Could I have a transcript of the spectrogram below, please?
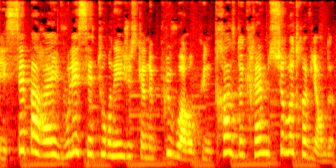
Et c'est pareil, vous laissez tourner jusqu'à ne plus voir aucune trace de crème sur votre viande.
